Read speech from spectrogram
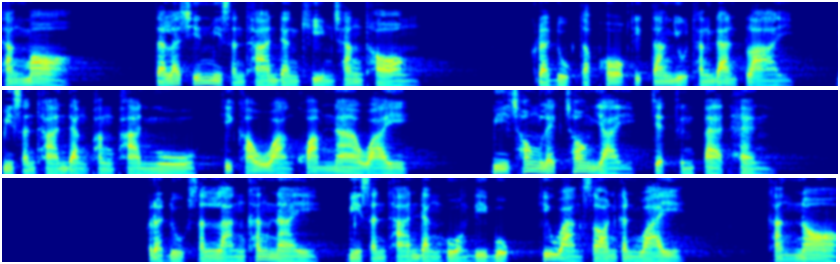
ช่างหม้อ แต่ละชิ้นมีสันฐานดังคีมช่างทอง กระดูกตะโพกที่ตั้งอยู่ทางด้านปลาย มีสันฐานดังพังพานงูที่เขาวางคว่ำหน้าไว้ มีช่องเล็กช่องใหญ่เจ็ดถึงแปดแห่ง กระดูกสันหลังข้างในมีสันฐานดังห่วงดีบุกที่วางซ้อนกันไว้ ข้างนอก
